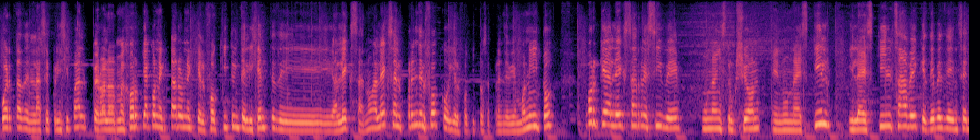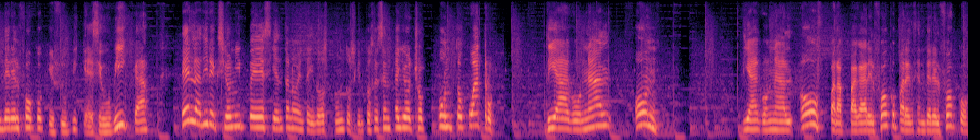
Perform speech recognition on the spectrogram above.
puerta de enlace principal, pero a lo mejor ya conectaron el que el foquito inteligente de Alexa, ¿no? Alexa prende el foco y el foquito se prende bien bonito, porque Alexa recibe una instrucción en una skill y la skill sabe que debe de encender el foco que, se ubi- que se ubica en la dirección IP 192.168.4 diagonal on diagonal off para apagar el foco, para encender el foco.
